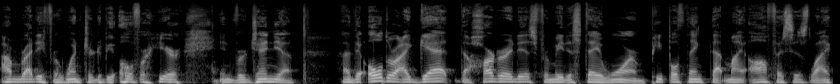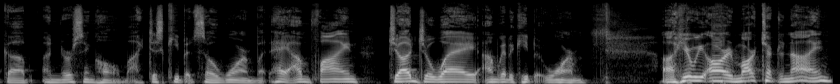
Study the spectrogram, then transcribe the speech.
I'm ready for winter to be over here in Virginia. Uh, the older I get, the harder it is for me to stay warm. People think that my office is like a, a nursing home. I just keep it so warm. But hey, I'm fine. Judge away. I'm going to keep it warm. Uh, here we are in Mark chapter 9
